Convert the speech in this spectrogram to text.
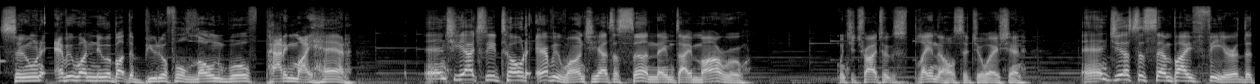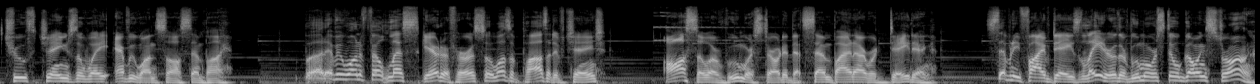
Soon, everyone knew about the beautiful lone wolf patting my head. And she actually told everyone she has a son named Daimaru. When she tried to explain the whole situation, and just as Senpai feared, the truth changed the way everyone saw Senpai. But everyone felt less scared of her, so it was a positive change. Also, a rumor started that Senpai and I were dating. 75 days later, the rumor was still going strong.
